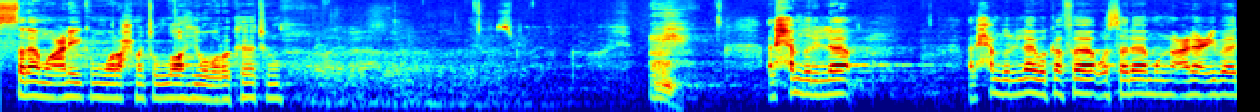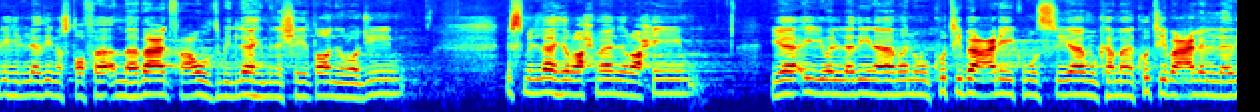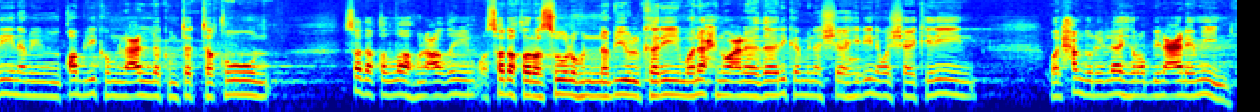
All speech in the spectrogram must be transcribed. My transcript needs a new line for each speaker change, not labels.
السلام عليكم ورحمة الله وبركاته. الحمد لله الحمد لله وكفى وسلام على عباده الذين اصطفى. أما بعد فأعوذ بالله من الشيطان الرجيم. بسم الله الرحمن الرحيم. يا أيها الذين آمنوا كتب عليكم الصيام كما كتب على الذين من قبلكم لعلكم تتقون. صدق الله العظيم وصدق رسوله النبي الكريم ونحن على ذلك من الشاهدين والشاكرين والحمد لله رب العالمين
